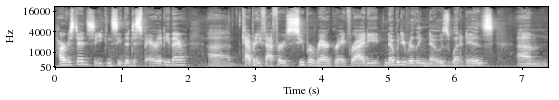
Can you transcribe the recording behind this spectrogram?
harvested. So you can see the disparity there. Uh, Cabernet Pfeffer is super rare grape variety. Nobody really knows what it is. Um,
